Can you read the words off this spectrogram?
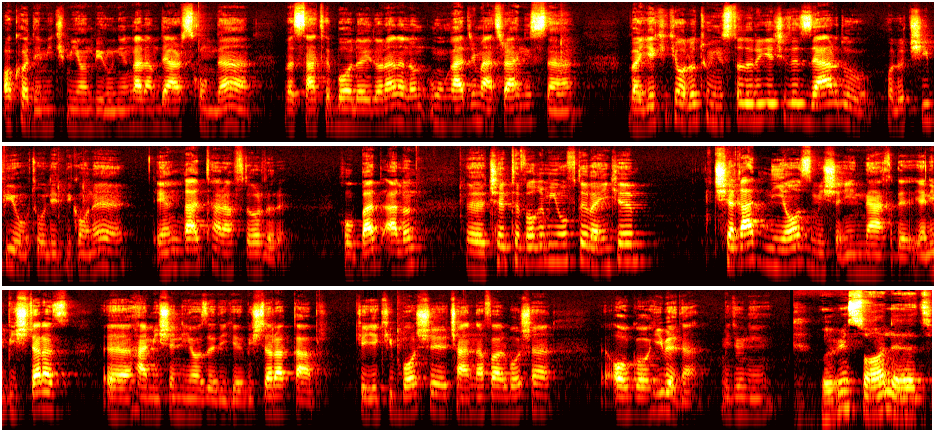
آکادمیک میان بیرون این قدم درس خوندن و سطح بالایی دارن الان اونقدری مطرح نیستن؟ و یکی که حالا تو اینستا داره یه چیز زرد و حالا چیپی و تولید می‌کنه اینقدر طرفدار داره. خب بعد الان چه اتفاقی میفته و اینکه چقدر نیاز میشه این نقده؟ یعنی بیشتر از همیشه نیازه دیگه بیشتر از قبل که یکی باشه چند نفر باشن. آگاهی بدن می‌دونی؟ ببین سوالت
